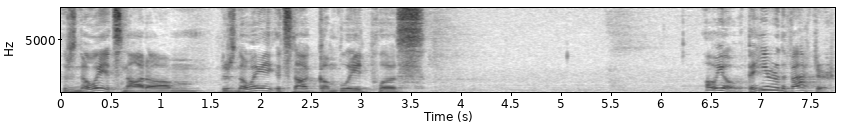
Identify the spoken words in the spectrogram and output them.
There's no way it's not um there's no way it's not Gunblade plus Oh yo, thank you for the factor.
